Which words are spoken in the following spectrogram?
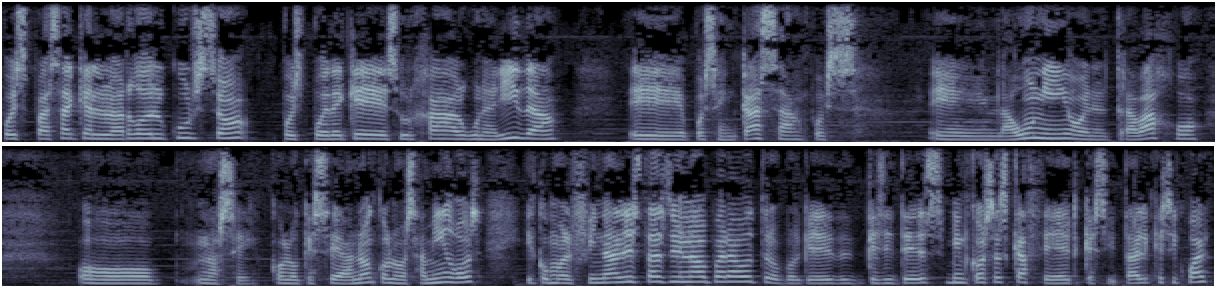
pues pasa que a lo largo del curso, pues puede que surja alguna herida, eh, pues en casa, pues en la uni o en el trabajo, o no sé, con lo que sea, ¿no? Con los amigos y como al final estás de un lado para otro porque que si tienes mil cosas que hacer, que si tal, que si cual,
